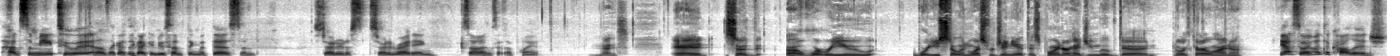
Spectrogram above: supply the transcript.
had some meat to it. And I was like, I think I can do something with this. And started started writing songs at that point. Nice. And so, the, uh, where were you? Were you still in West Virginia at this point, or had you moved to North Carolina? Yeah, so I went to college.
